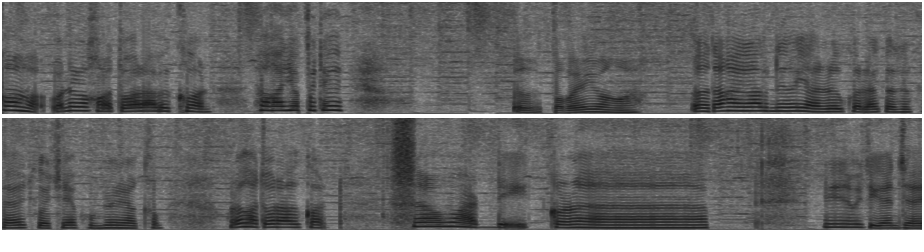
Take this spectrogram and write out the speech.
ก็วันนี้ก็ขอตัวลาไปก่อน ถ้าใครยกไปด้วยเออต่อไปไม่ยังวะเออถ้าใครชอบนี้ก็อย่าลืมกดไลค์กด subscribe กดแชร์ผมด้วยนะครับวันนี้ขอตัวลาไปก่อน สวัสดีครับ นี่ไม่จีกันใช้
